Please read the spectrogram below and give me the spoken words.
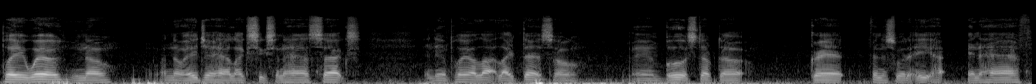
played well. You know, I know AJ had like six and a half sacks, and didn't play a lot like that. So, man, Bud stepped up. Grad finished with an eight and a half.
